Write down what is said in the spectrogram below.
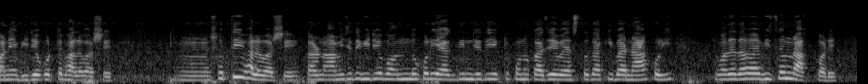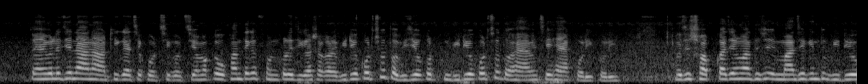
মানে ভিডিও করতে ভালোবাসে। সত্যিই ভালোবাসে। কারণ আমি যদি ভিডিও বন্ধ করি, একদিন যদি একটু কোনো কাজে ব্যস্ত থাকি বা না করি, তোমাদের দাদাভাই ভীষণ রাগ করে। তো আমি বলি যে, না না, ঠিক আছে, করছি করছি। আমাকে ওখান থেকে ফোন করে জিজ্ঞাসা করে ভিডিও করছ তো? ভিডিও ভিডিও করছ তো? হ্যাঁ আমি বলছি হ্যাঁ করি করি। বলছে, সব কাজের মাঝে মাঝে কিন্তু ভিডিও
